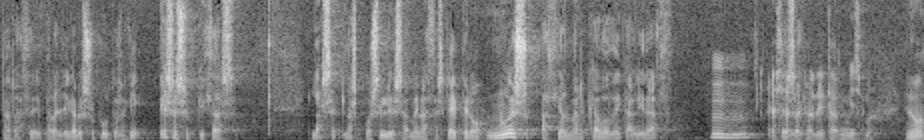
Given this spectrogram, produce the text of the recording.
para, hacer, para llegar a esos productos aquí. Esas son quizás las, las posibles amenazas que hay, pero no es hacia el mercado de calidad. Uh -huh. Esa es la calidad misma. No,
